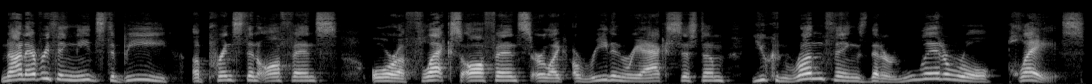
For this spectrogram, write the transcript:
Not everything needs to be a Princeton offense or a flex offense or like a read and react system, you can run things that are literal plays.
